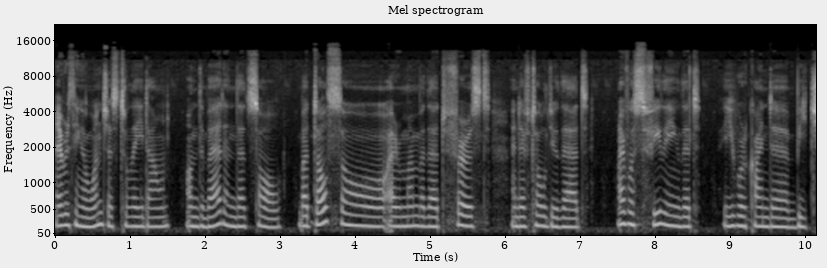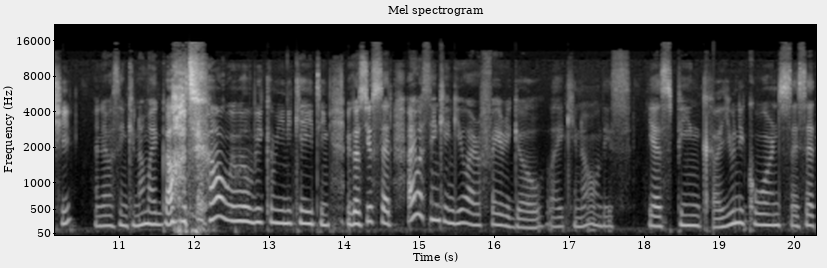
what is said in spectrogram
Everything I want just to lay down on the bed and that's all. But also, I remember that first, and I've told you that I was feeling that you were kind of bitchy. And I was thinking, oh my God, how we will be communicating? Because you said, I was thinking you are a fairy girl, like, you know, this, yes, pink uh, unicorns. I said,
